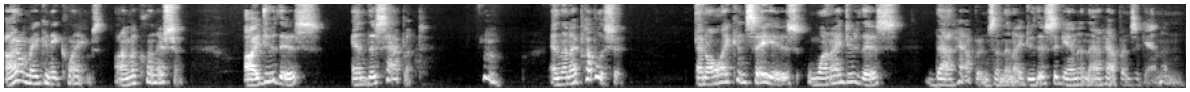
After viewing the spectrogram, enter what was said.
I don't make any claims. I'm a clinician. I do this, and this happened. Hmm. And then I publish it. And all I can say is when I do this, that happens and then i do this again and that happens again and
